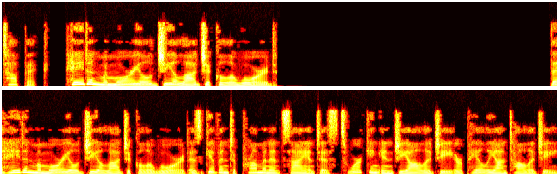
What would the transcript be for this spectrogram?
Topic: Hayden Memorial Geological Award The Hayden Memorial Geological Award is given to prominent scientists working in geology or paleontology.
